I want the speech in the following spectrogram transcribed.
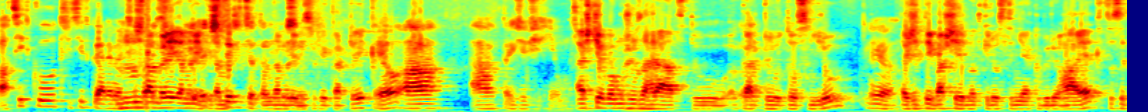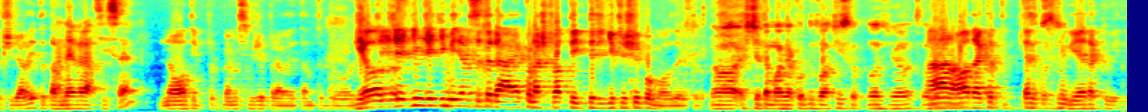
dvacítku, třicítku, já nevím, Mhm, co tam byly, tam byly, tam, 40 tam tam byly vysoké karty. Jo, a, a takže všichni umřou. A ještě oba můžou zahrát tu kartu toho smíru, Jo. takže ty vaše jednotky jdou stejně jakoby do hájek, co se přidali, to A tam, nevrací se? no, ty, já myslím, že právě tam to bylo, že, Jo, že, to- že, tím, že tím jídem se to dá jako naštvat ty, kteří ti přišli pomoct, jako. No a ještě tam máš jako tu zvláštní schopnost, že jo? Co tam je? Ano, tak to- ten kosmik je takový.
